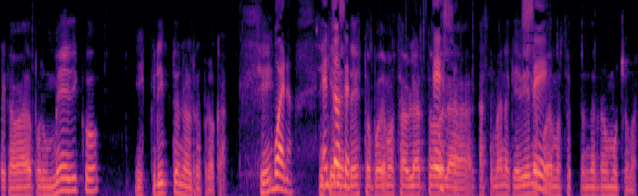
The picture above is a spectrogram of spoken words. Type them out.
recabada por un médico inscrito en el ReproCam. ¿Sí? Bueno, si entonces de esto podemos hablar toda la, semana que viene, podemos extendernos mucho más.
